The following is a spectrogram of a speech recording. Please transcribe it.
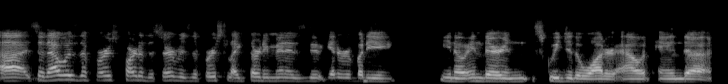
uh so that was the first part of the service the first like 30 minutes to get everybody you know in there and squeegee the water out. And uh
